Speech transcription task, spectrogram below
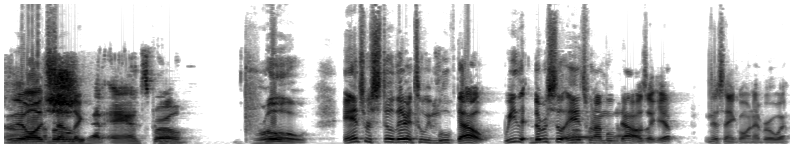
They all god. just- Remember sounded like- we had ants, bro. bro, ants were still there until we moved out. We there were still ants when Oh, I moved no. out. I was like, yep, this ain't going everywhere.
